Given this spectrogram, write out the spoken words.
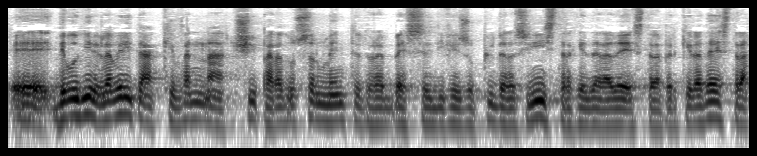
Eh, devo dire la verità che Vannacci paradossalmente dovrebbe essere difeso più dalla sinistra che dalla destra, perché la destra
